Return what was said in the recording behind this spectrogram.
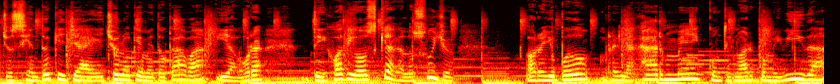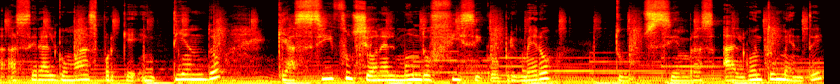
Yo siento que ya he hecho lo que me tocaba y ahora dejo a Dios que haga lo suyo. Ahora yo puedo relajarme, continuar con mi vida, hacer algo más porque entiendo que así funciona el mundo físico. Primero, tú siembras algo en tu mente,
